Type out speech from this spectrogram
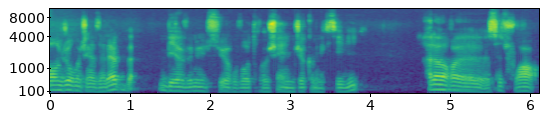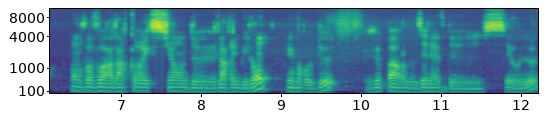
Bonjour mes chers élèves, bienvenue sur votre chaîne Communique TV. Alors, euh, cette fois, on va voir la correction de l'arrêt bilan numéro 2. Je parle aux élèves de CO2.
